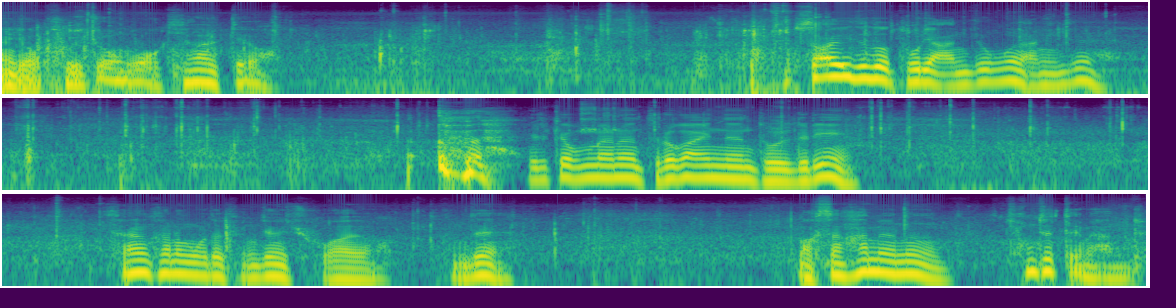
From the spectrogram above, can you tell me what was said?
그냥 옆으로 좀 워킹 할게요. 사이드도 돌이 안 좋은 건 아닌데 이렇게 보면은 들어가 있는 돌들이 생각하는 것보다 굉장히 좋아요. 근데 막상 하면은 청재 때문에 안 돼.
